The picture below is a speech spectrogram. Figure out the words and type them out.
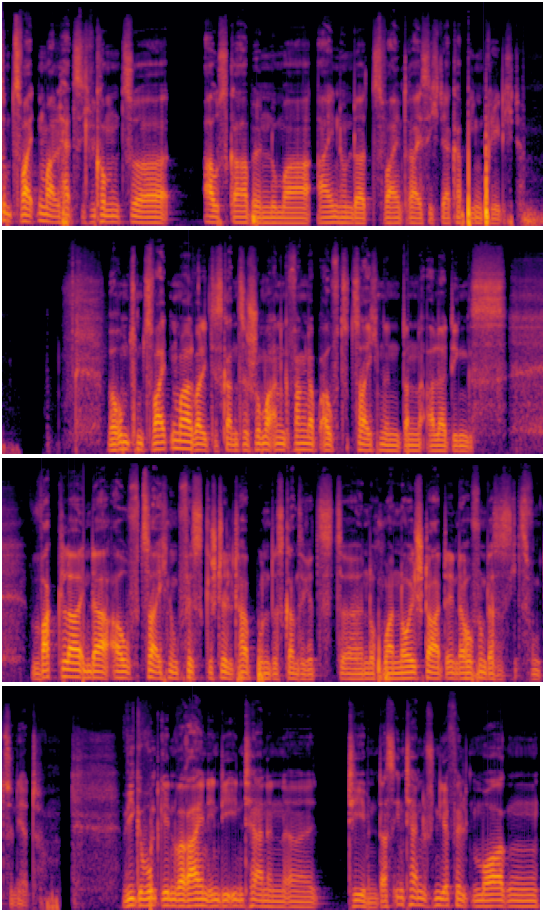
Zum zweiten Mal herzlich willkommen zur Ausgabe Nummer 132 der Kabinenpredigt. Warum zum zweiten Mal? Weil ich das Ganze schon mal angefangen habe aufzuzeichnen, dann allerdings Wackler in der Aufzeichnung festgestellt habe und das Ganze jetzt äh, nochmal neu starte in der Hoffnung, dass es jetzt funktioniert. Wie gewohnt gehen wir rein in die internen äh, Themen. Das interne Turnier fällt morgen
